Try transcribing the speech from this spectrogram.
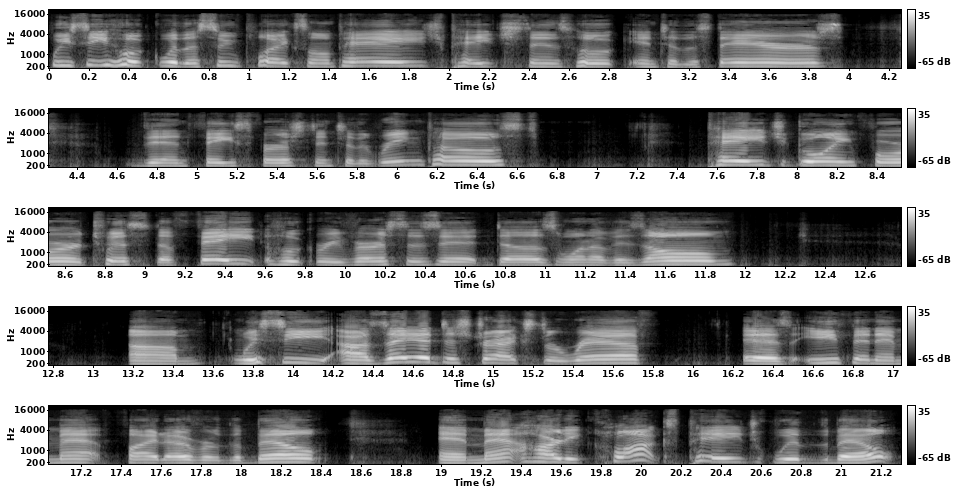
We see Hook with a suplex on Page. Page sends Hook into the stairs, then face first into the ring post. Page going for twist of fate. Hook reverses it, does one of his own. Um, we see Isaiah distracts the ref as Ethan and Matt fight over the belt, and Matt Hardy clocks Page with the belt.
